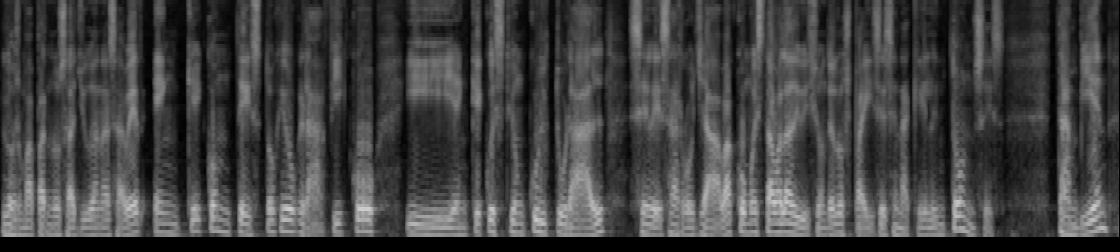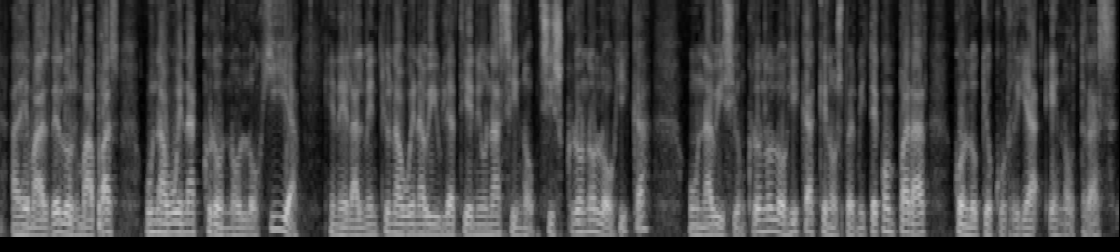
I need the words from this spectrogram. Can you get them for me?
los mapas nos ayudan a saber en qué contexto geográfico y en qué cuestión cultural se desarrollaba, cómo estaba la división de los países en aquel entonces. También, además de los mapas, una buena cronología. Generalmente una buena Biblia tiene una sinopsis cronológica, una visión cronológica que nos permite comparar con lo que ocurría en otras,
